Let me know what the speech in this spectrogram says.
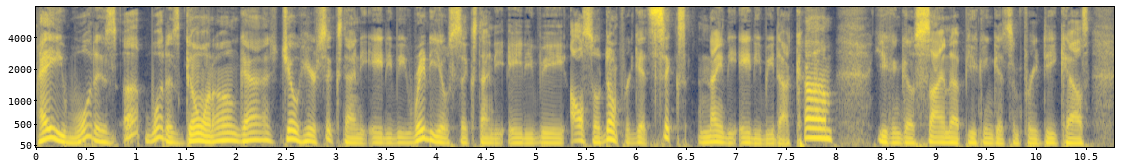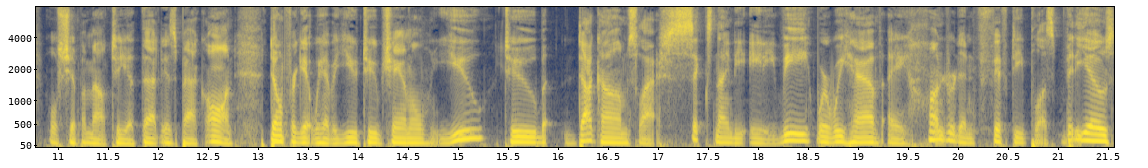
Hey, what is up? What is going on, guys? Joe here, 690 ADV, Radio 690 ADV. Also, don't forget 690ADV.com. You can go sign up. You can get some free decals. We'll ship them out to you. That is back on. Don't forget, we have a YouTube channel, youtube.com slash 690ADV, where we have a 150 plus videos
